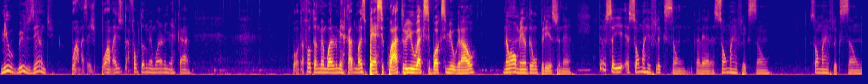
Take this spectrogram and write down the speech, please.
Mil? Mil duzentos? Porra, mas, porra, mas tá faltando memória no mercado. Bom, tá faltando memória no mercado, mas o PS4 e o Xbox Mil Grau não aumentam o preço, né? Então isso aí é só uma reflexão, galera. É só uma reflexão. Só uma reflexão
